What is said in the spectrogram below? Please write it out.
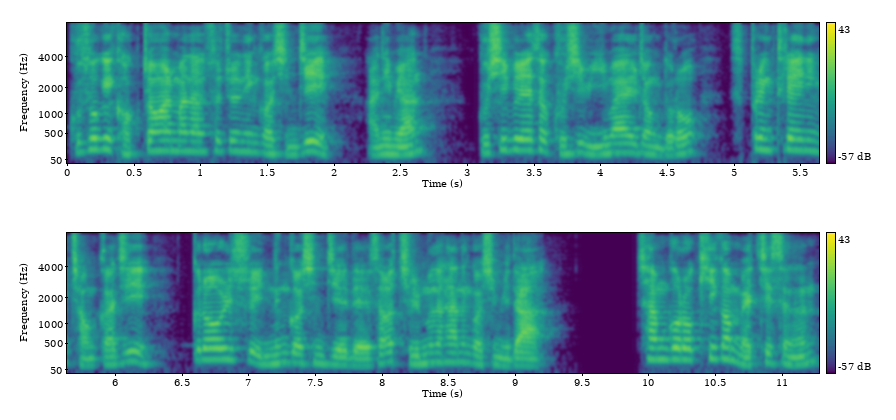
구속이 걱정할 만한 수준인 것인지 아니면 91에서 92마일 정도로 스프링 트레이닝 전까지 끌어올릴 수 있는 것인지에 대해서 질문을 하는 것입니다. 참고로 키건 매티스는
